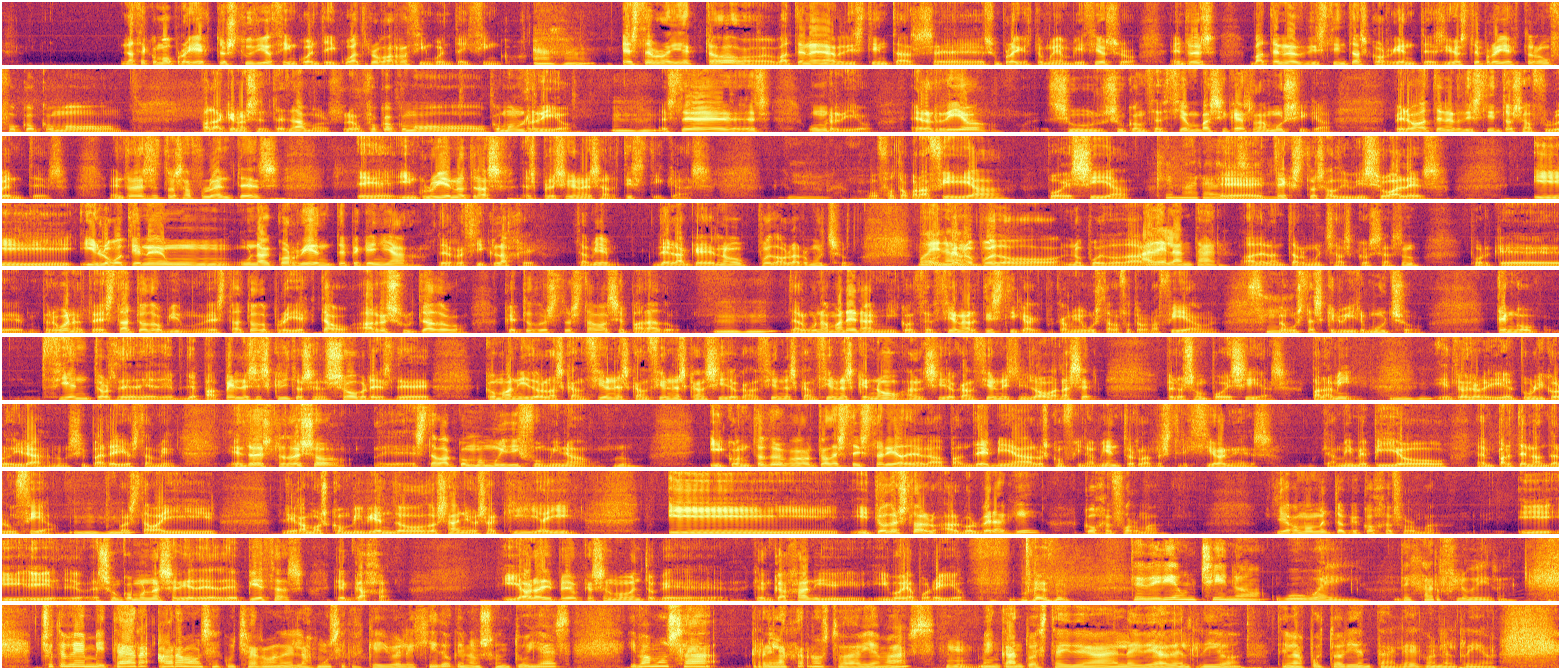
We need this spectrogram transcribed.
nace como proyecto estudio 54-55. Ajá. Este proyecto va a tener distintas. eh, es un proyecto muy ambicioso. Entonces, va a tener distintas corrientes. Yo este proyecto lo enfoco como. Para que nos entendamos, lo enfoco como, como un río. Este es un río. El río, su, su concepción básica es la música, pero va a tener distintos afluentes. Entonces, estos afluentes eh, incluyen otras expresiones artísticas. Como fotografía, poesía, eh, textos audiovisuales. Y, y luego tiene un- una corriente pequeña de reciclaje, también, de la que no puedo hablar mucho, Bueno. porque no puedo, no puedo dar Adelantar. adelantar muchas cosas, ¿no? Porque, pero bueno, está todo bien, está todo proyectado. Ha resultado que todo esto estaba separado, de alguna manera, en mi concepción artística, porque a mí me gusta la fotografía, Sí. me gusta escribir mucho. Tengo cientos de, de- de papeles escritos en sobres de cómo han ido las canciones, canciones que han sido canciones, canciones que no han sido canciones ni lo van a ser, pero son poesías para mí. y, entonces, y el público lo dirá, ¿no? si para ellos también. Entonces todo eso eh, estaba como muy difuminado. ¿no? Y con todo, toda esta historia de la pandemia, los confinamientos, las restricciones, que a mí me pilló en parte en Andalucía, pues estaba ahí, digamos, conviviendo dos años aquí y allí. Y, todo esto al, volver aquí coge forma. Llega un momento que coge forma. Y, son como una serie de, piezas que encajan. y ahora veo que es el momento que, que encajan y voy a por ello. Te diría un chino, Wu Wei, dejar fluir. Yo te voy a invitar, ahora vamos a escuchar una de las músicas que yo he elegido, que no son tuyas, y vamos a relajarnos todavía más. Hmm. Me encantó esta idea, la idea del río. Te me has puesto oriental ¿eh? con el río.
